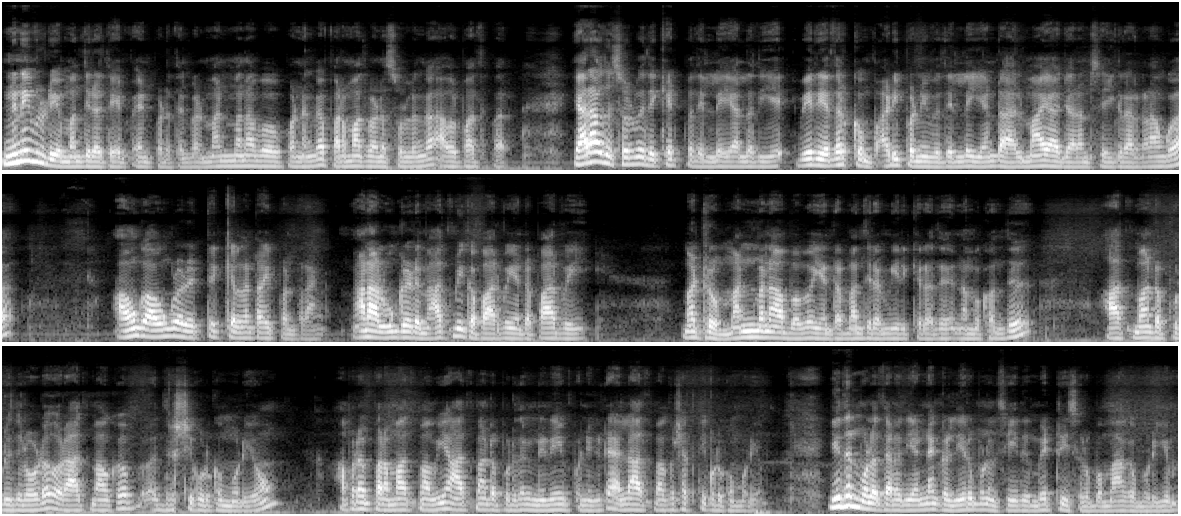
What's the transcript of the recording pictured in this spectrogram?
நினைவுடைய மந்திரத்தை பயன்படுத்துங்கள். மன்மனாபவ பண்ணுங்கள் பரமாத்மான சொல்லுங்கள் அவர் பார்த்துப்பார். யாராவது சொல்வதை கேட்பதில்லை அல்லது வேறு எதற்கும் அடிப்பணிவதில்லை என்றால் மாயாஜாலம் செய்கிறார்கள். அவங்க அவங்க அவங்களோட ட்ரிக்கெல்லாம் ட்ரை பண்ணுறாங்க ஆனால் உங்களிடம் ஆத்மீக பார்வை என்ற பார்வை மற்றும் மன்மனாபவ என்ற மந்திரம் இருக்கிறது. நமக்கு வந்து ஆத்மான்ற புரிதலோடு ஒரு ஆத்மாவுக்கு திருஷ்டி கொடுக்க முடியும். அப்புறம் பரமாத்மாவையும் ஆத்மான்ற புரிதல் நினைவு பண்ணிக்கிட்டு எல்லா ஆத்மாவுக்கும் சக்தி கொடுக்க முடியும். இதன் மூலம் தனது எண்ணங்கள் நிரூபணம் செய்து வெற்றி சுலபமாக முடியும்.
